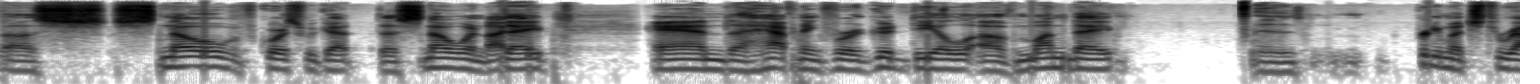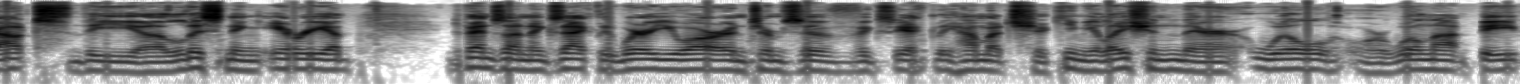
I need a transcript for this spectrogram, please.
uh, s- snow. Of course, we got uh, snow and day, and uh, happening for a good deal of Monday, pretty much throughout the listening area. Depends on exactly where you are in terms of exactly how much accumulation there will or will not be.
